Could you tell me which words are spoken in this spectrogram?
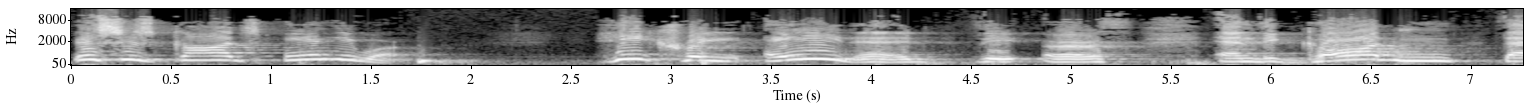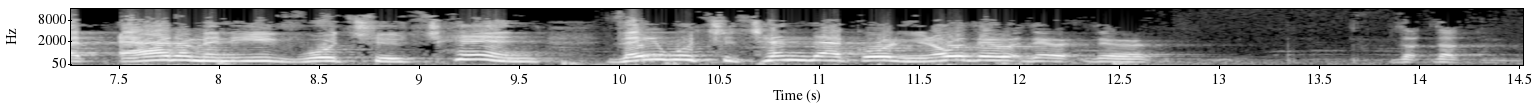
This is God's handiwork. He created the earth and the garden that Adam and Eve were to tend. They were to tend that garden. You know their, their, their, the, the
